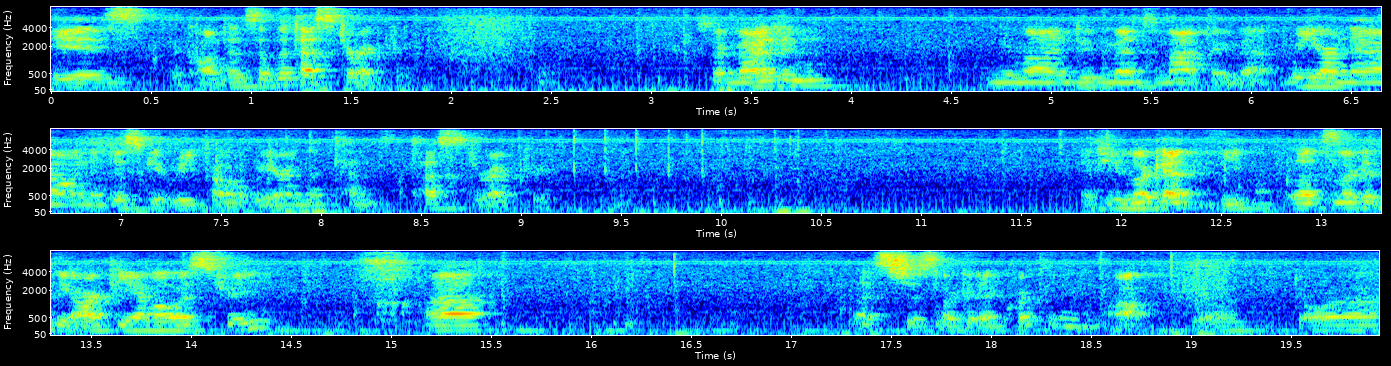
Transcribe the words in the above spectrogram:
is the contents of the test directory. So imagine in your mind, do the mental mapping that we are now in a dist-git repo. We are in the test directory. If you look at the, let's look at the rpm-ostree. Uh, let's just look at it quickly. Oh, Dora.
